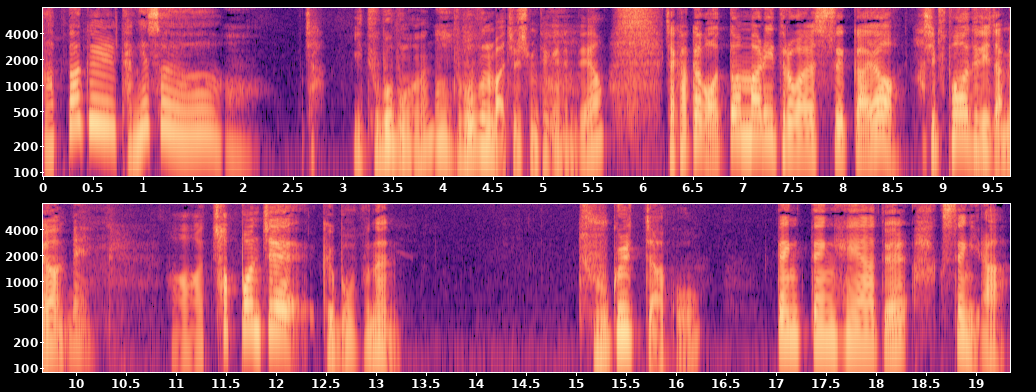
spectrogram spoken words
압박을 당해서요. 자, 이두 부분, 두 부분을 맞춰주시면 되겠는데요. 자, 각각 어떤 말이 들어갔을까요? 짚어드리자면, 네. 어, 첫 번째 그 부분은 두 글자고, 땡땡 해야 될 학생이라,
